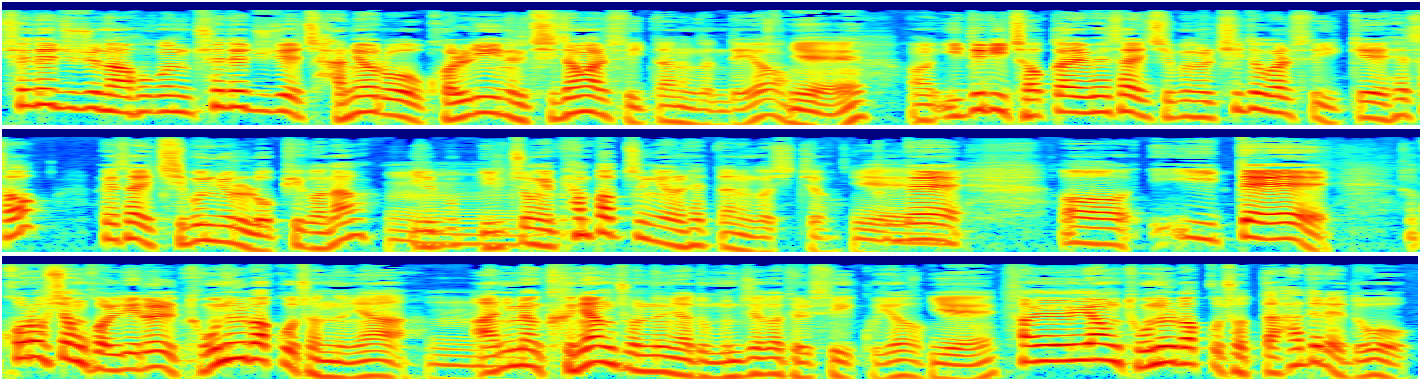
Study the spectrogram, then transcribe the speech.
최대 주주나 혹은 최대 주주의 자녀로 권리인을 지정할 수 있다는 건데요. 예. 어, 이들이 저가의 회사의 지분을 취득할 수 있게 해서 회사의 지분율을 높이거나 음. 일부, 일종의 편법 증여를 했다는 것이죠. 예. 근데 어 이때 콜옵션 권리를 돈을 받고 줬느냐 음. 아니면 그냥 줬느냐도 문제가 될 수 있고요. 예. 설령 돈을 받고 줬다 하더라도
